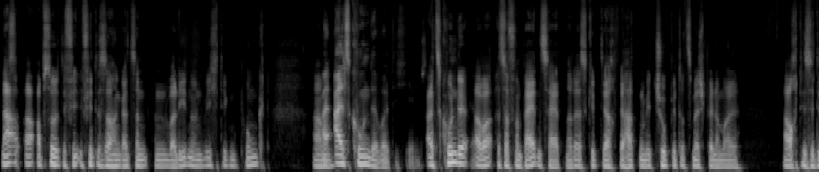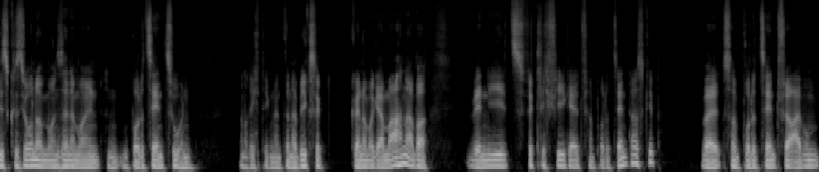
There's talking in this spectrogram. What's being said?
Na, absolut. Ich finde das auch einen ganz einen, einen validen und wichtigen Punkt. Ähm, Als Kunde wollte ich eben sagen. als Kunde, Ja. aber also von beiden Seiten, oder? Es gibt ja auch, wir hatten mit Jupiter zum Beispiel einmal auch diese Diskussion, ob wir uns einmal einen, einen Produzent suchen, einen richtigen. Und dann habe ich gesagt, können wir gerne machen, aber wenn ich jetzt wirklich viel Geld für einen Produzent ausgib, weil so ein Produzent für ein Album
